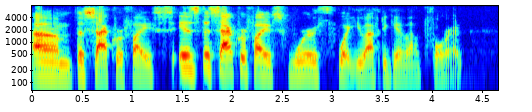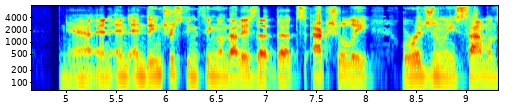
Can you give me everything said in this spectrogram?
Um, the sacrifice is the sacrifice worth what you have to give up for it? Yeah, and, and and the interesting thing on that is that that's actually originally Simon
